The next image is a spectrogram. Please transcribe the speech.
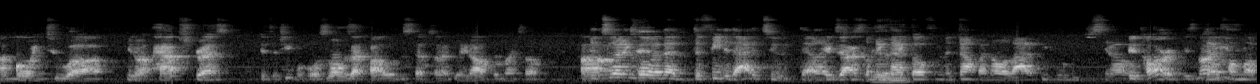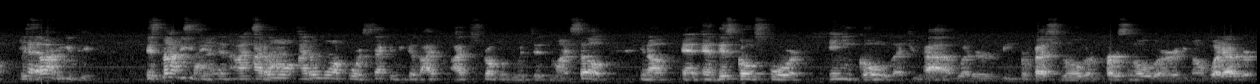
I'm going to, uh, you know, have stress. It's achievable as long as I follow the steps that I've laid out for myself. It's Um, letting go of that defeated attitude, that like Exactly. letting Yeah. that go from the jump. I know a lot of people who just you know It's hard. It's not easy. come up. It's Yeah. not easy. It's not It's easy, not. and I, I don't not. want I don't want for a second because I've I've struggled with it myself, you know, and, and this goes for any goal that you have, whether it be professional or personal or you know whatever.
